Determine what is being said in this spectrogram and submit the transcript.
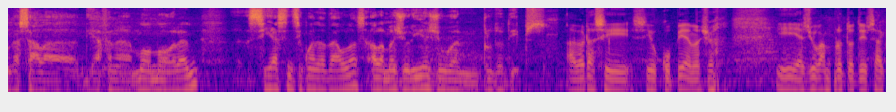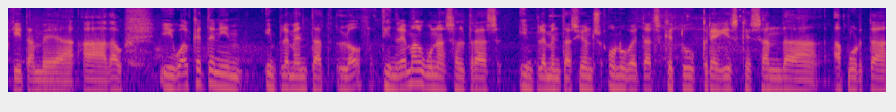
una sala diàfana molt, molt gran, si hi ha 150 taules, a la majoria juguen prototips. A veure si, si ho copiem, això. I es juguen prototips aquí també a, a Dau. Igual que tenim implementat l'OF, tindrem algunes altres implementacions o novetats que tu creguis que s'han d'aportar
